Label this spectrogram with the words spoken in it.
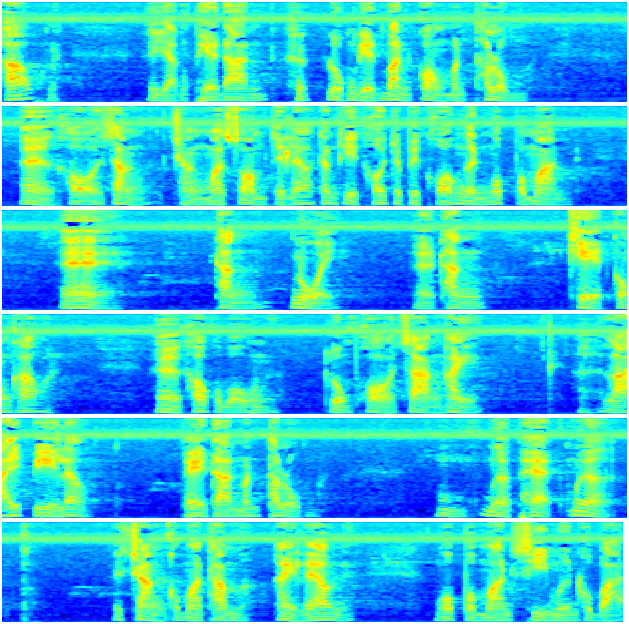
เขาอย่างเพดานโรงเรียนบ้านกล้องมันถลม่มเเขาเอาสร้างช่างมาซ่อมเสร็จแล้ว ทั้งที่เขาจะไปขอเงินงบประมาณทางหน่วยทางเขตของเขาเเขาก็บอกหลวงพ่อสร้างให้หลายปีแล้ว เพดานมันถลม่ม เมื่อแพทย์เมื่อช่างก็มาทำให้แล้วเนี่ยงบประมาณสี่หมื่นกว่าบาท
